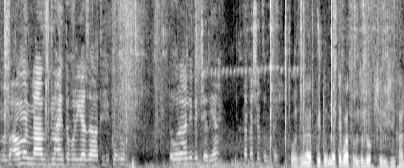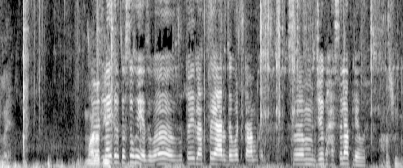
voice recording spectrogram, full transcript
गवत. भाव म्हणला आज नाही तर बरं या जावा हे करून. तर आली बिचारी या आता कशाच होतंय? वजनात पेटून त्या बाथरूमचा डोक्या दिवशी काढलाय मला ती नाही तर कसं होयाचं वा होतंय लागतंय अर्धवट काम कर. असं जग हसल आपल्यावर. असू दे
